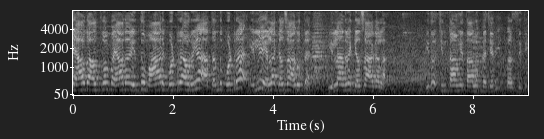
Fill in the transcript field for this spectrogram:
ಯಾವುದೋ ಅಲ್ಪ ಸ್ವಲ್ಪ ಯಾವುದೋ ಇದ್ದು ಮಾರಿ ಕೊಟ್ಟರೆ ಅವರಿಗೆ, ಆ ತಂದು ಕೊಟ್ಟರೆ ಇಲ್ಲಿ ಎಲ್ಲ ಕೆಲಸ ಆಗುತ್ತೆ. ಇಲ್ಲ ಅಂದರೆ ಕೆಲಸ ಆಗಲ್ಲ. ಇದು ಚಿಂತಾಮಣಿ ತಾಲೂಕು ಕಚೇರಿ ಪರಿಸ್ಥಿತಿ.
